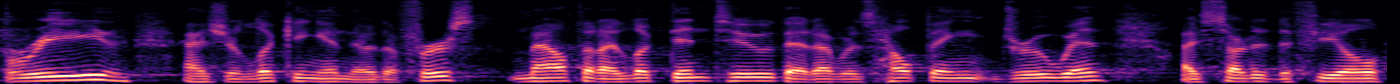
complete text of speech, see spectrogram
breathe as you're looking in there. The first mouth that I looked into that I was helping Drew with, I started to feel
